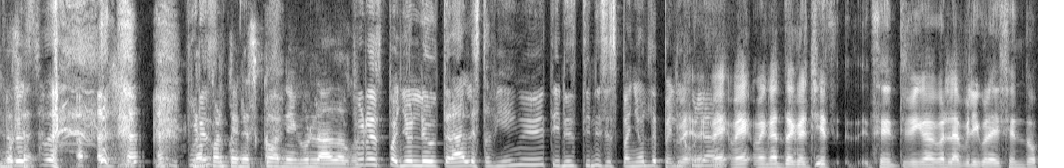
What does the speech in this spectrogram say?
no, no pertenezco a ningún lado. Güey. Puro español neutral, está bien, güey. Tienes, tienes español de película. Me, me, me, encanta que el chiste se identifica con la película diciendo,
